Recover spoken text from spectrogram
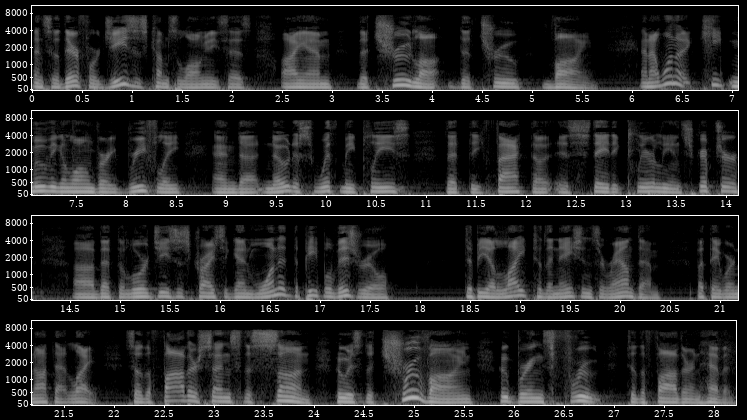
And so therefore Jesus comes along and he says, I am the true lo- the true vine. And I want to keep moving along very briefly and uh, notice with me, please, that the fact uh, is stated clearly in Scripture uh, that the Lord Jesus Christ, again, wanted the people of Israel to be a light to the nations around them, but they were not that light. So the Father sends the Son, who is the true vine, who brings fruit to the Father in heaven.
